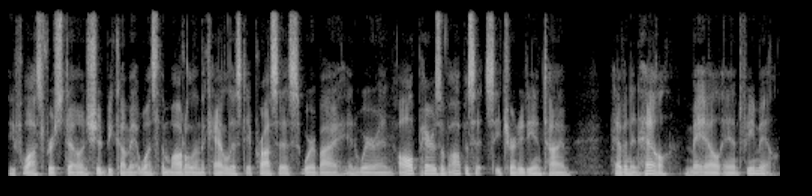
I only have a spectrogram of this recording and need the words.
the philosopher's stone, should become at once the model and the catalyst, a process whereby and wherein all pairs of opposites, eternity and time, heaven and hell, male and female,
